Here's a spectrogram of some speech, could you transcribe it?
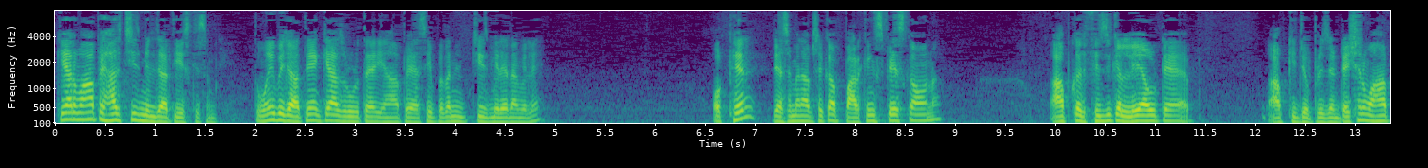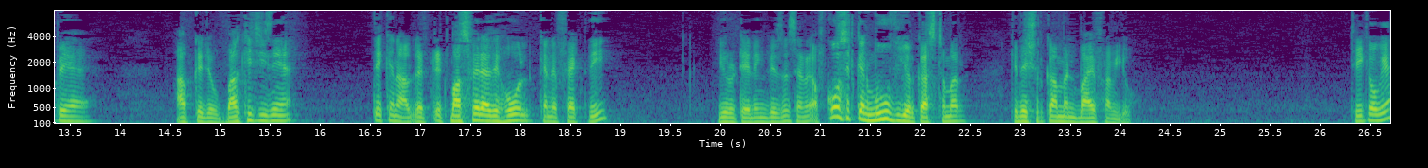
کہ یار وہاں پہ ہر چیز مل جاتی ہے اس قسم کی۔ تو وہیں پہ جاتے ہیں، کیا ضرورت ہے؟ یہاں پہ ایسی پتہ نہیں چیز ملے نہ ملے۔ اور پھر جیسے میں نے آپ سے کہا پارکنگ اسپیس کا ہونا۔ آپ کا فزیکل لے آؤٹ ہے، آپ کی جو پرزنٹیشن وہاں پہ ہے، آپ کے جو باقی چیزیں ہیں atmosphere as a whole can affect the your retailing business and of course it can move your customer کہ they should come and buy from you ٹھیک ہو گیا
